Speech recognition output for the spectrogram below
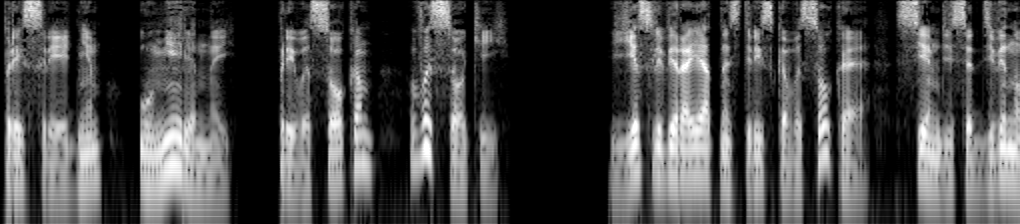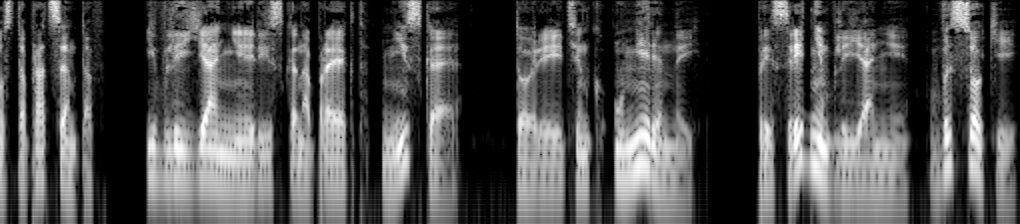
при среднем — умеренный, при высоком — высокий. Если вероятность риска высокая, 70-90%, и влияние риска на проект низкое, то рейтинг умеренный, при среднем влиянии — высокий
